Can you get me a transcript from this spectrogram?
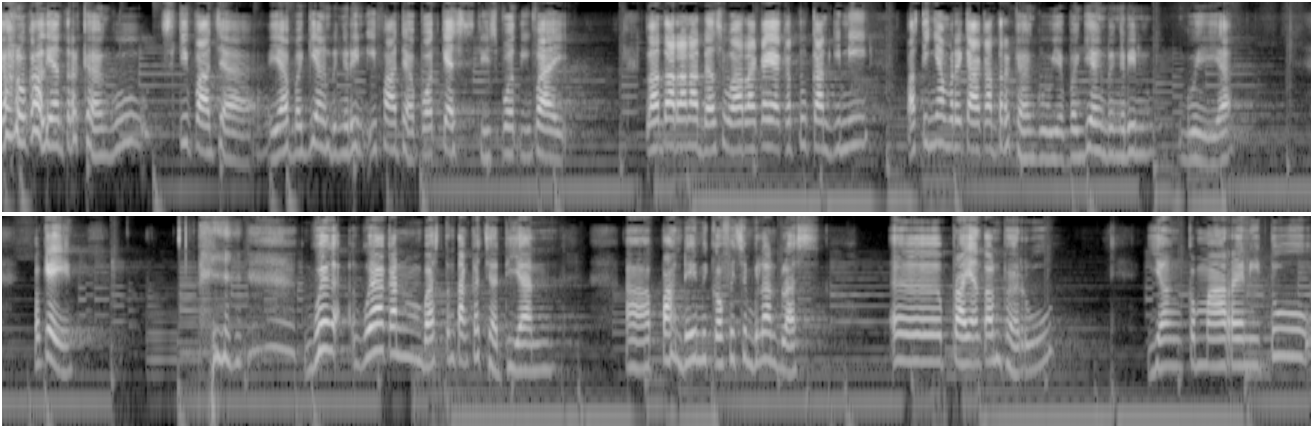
kalau kalian terganggu, skip aja ya bagi yang dengerin Ifada podcast di Spotify. Lantaran ada suara kayak ketukan gini, pastinya mereka akan terganggu ya bagi yang dengerin gue ya. Oke. Gue gue akan membahas tentang kejadian uh, pandemi Covid-19 uh, perayaan tahun baru yang kemarin itu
